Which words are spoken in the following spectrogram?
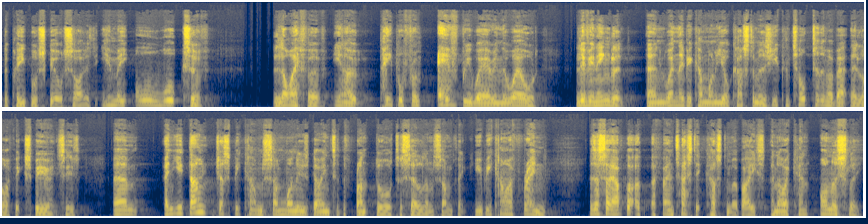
the people skills side is that you meet all walks of life of, you know, people from everywhere in the world live in England. And when they become one of your customers, you can talk to them about their life experiences. Um, and you don't just become someone who's going to the front door to sell them something. You become a friend. As I say, I've got a, a fantastic customer base, and I can honestly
